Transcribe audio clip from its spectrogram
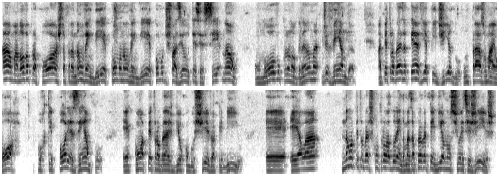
ah, uma nova proposta para não vender, como não vender, como desfazer o TCC. Não, um novo cronograma de venda. A Petrobras até havia pedido um prazo maior, porque, por exemplo, é, com a Petrobras Biocombustível, a PBio, é, ela, não a Petrobras controladora ainda, mas a própria PBio anunciou esses dias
